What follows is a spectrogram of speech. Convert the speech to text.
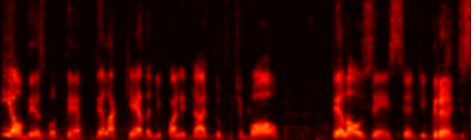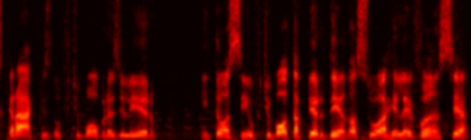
e ao mesmo tempo pela queda de qualidade do futebol, pela ausência de grandes craques no futebol brasileiro Então, assim, o futebol está perdendo a sua relevância,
